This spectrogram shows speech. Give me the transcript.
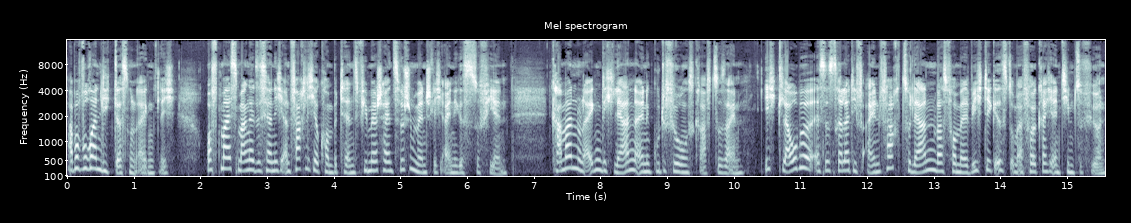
Aber woran liegt das nun eigentlich? Oftmals mangelt es ja nicht an fachlicher Kompetenz, vielmehr scheint zwischenmenschlich einiges zu fehlen. Kann man nun eigentlich lernen, eine gute Führungskraft zu sein? Ich glaube, es ist relativ einfach zu lernen, was formell wichtig ist, um erfolgreich ein Team zu führen.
